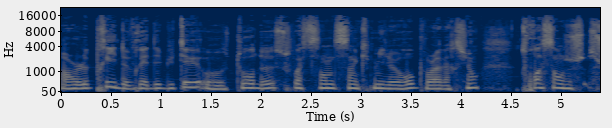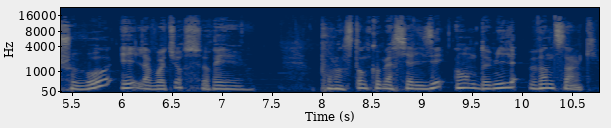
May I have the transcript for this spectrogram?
Alors le prix devrait débuter autour de 65 000 euros pour la version 300 chevaux et la voiture serait pour l'instant commercialisée en 2025.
